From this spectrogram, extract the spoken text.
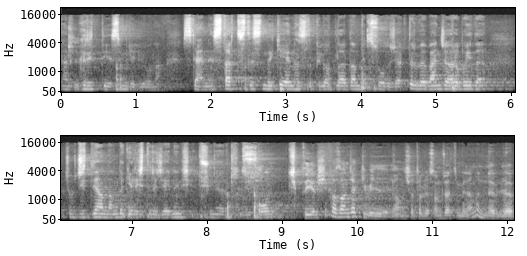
hani grid diye isim geliyor ona. Yani start listesindeki en hızlı pilotlardan birisi olacaktır ve bence arabayı da çok ciddi anlamda geliştireceğini düşünüyorum. Son çıktığı yarışı kazanacak gibiydi yanlış hatırlıyorsam zaten beni ama Löb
